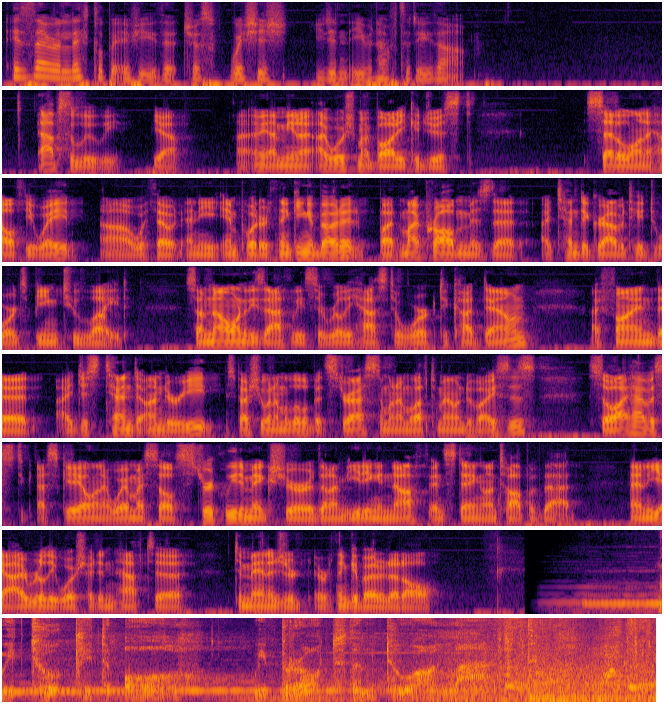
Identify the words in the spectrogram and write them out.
Is there a little bit of you that just wishes you didn't even have to do that? Absolutely, yeah. I, I mean, I, I, wish my body could just settle on a healthy weight uh, without any input or thinking about it. But my problem is that I tend to gravitate towards being too light. So I'm not one of these athletes that really has to work to cut down. I find that I just tend to undereat, especially when I'm a little bit stressed and when I'm left to my own devices. So I have a, a, scale and I weigh myself strictly to make sure that I'm eating enough and staying on top of that. And yeah, I really wish I didn't have to to manage it or think about it at all. We took it all. We brought them to our land.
